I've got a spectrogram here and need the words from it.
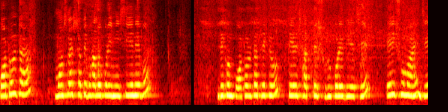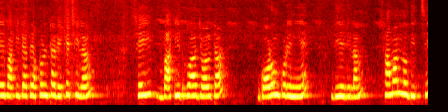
পটলটা মশলার সাথে ভালো করে মিশিয়ে নেব। দেখুন, পটলটা থেকেও তেল ছাড়তে শুরু করে দিয়েছে। এই সময় যে বাটিটাতে পটলটা রেখেছিলাম, সেই বাটি ধোয়া জলটা গরম করে নিয়ে দিয়ে দিলাম। সামান্য দিচ্ছি।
